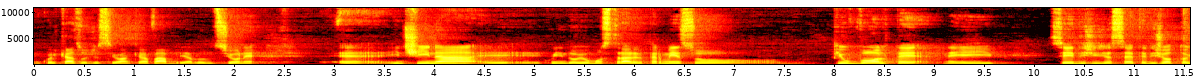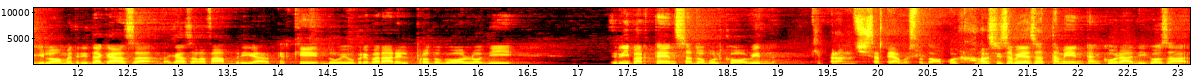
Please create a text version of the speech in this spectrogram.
in quel caso gestivo anche la fabbrica, la produzione, eh, in Cina e, e quindi dovevo mostrare il permesso più volte nei 16, 17, 18 chilometri da casa, da casa alla fabbrica perché dovevo preparare il protocollo di ripartenza dopo il Covid. Che però non si sapeva questo dopo il Covid. Non si sapeva esattamente ancora di cosa,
